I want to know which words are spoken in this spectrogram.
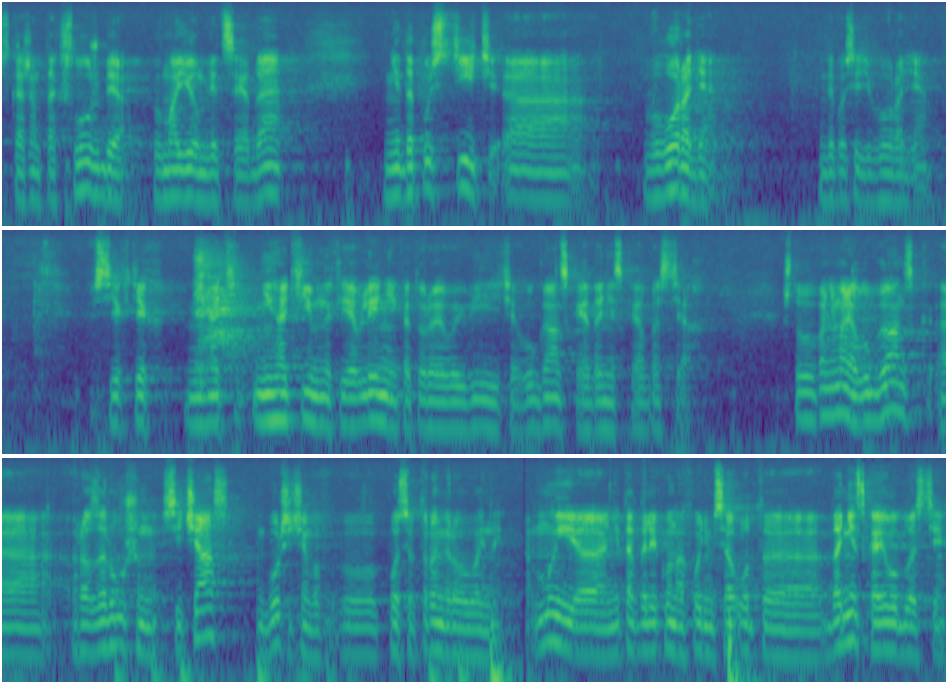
скажем так, службе в моем лице, да, не допустить э, в городе, не допустить в городе всех тех негати- негативных явлений, которые вы видите в Луганской и Донецкой областях. Чтобы вы понимали, Луганск э, разрушен сейчас больше, чем после Второй мировой войны. Мы э, не так далеко находимся от э, Донецкой области.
